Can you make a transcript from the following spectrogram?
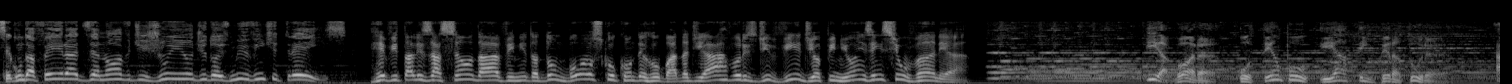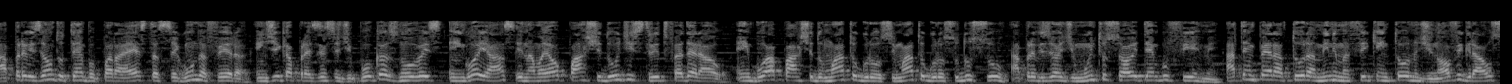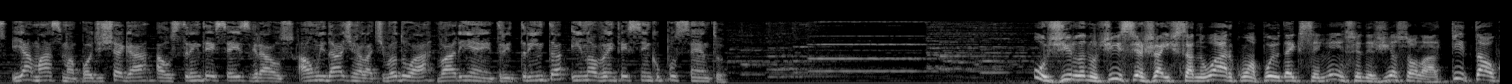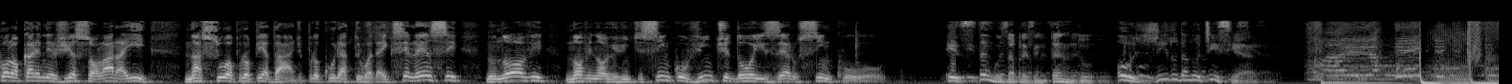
Segunda-feira, 19 de junho de 2023. Revitalização da Avenida Dom Bosco com derrubada de árvores divide opiniões em Silvânia. E agora, o tempo e a temperatura. A previsão do tempo para esta segunda-feira indica a presença de poucas nuvens em Goiás e na maior parte do Distrito Federal. Em boa parte do Mato Grosso e Mato Grosso do Sul, a previsão é de muito sol e tempo firme. A temperatura mínima fica em torno de 9 graus e a máxima pode chegar aos 36 graus. A umidade relativa do ar varia entre 30 e 95%. O Giro da Notícia já está no ar com o apoio da Excelência Energia Solar. Que tal colocar energia solar aí na sua propriedade? Procure a turma da Excelência no 99925-2205. Estamos apresentando o Giro da Notícia.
